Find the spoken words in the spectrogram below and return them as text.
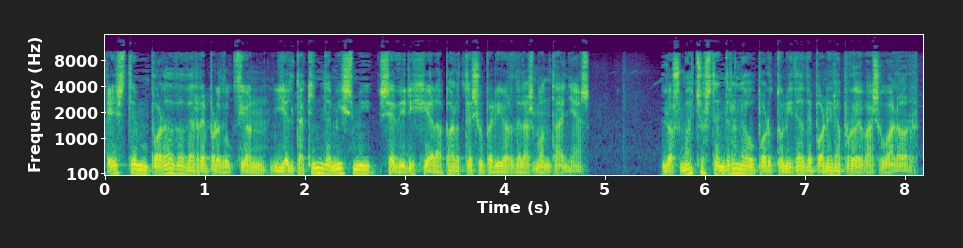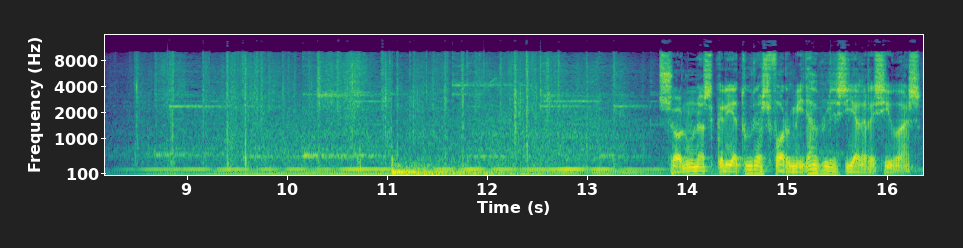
Es temporada de reproducción y el taquín de Mismi se dirige a la parte superior de las montañas. Los machos tendrán la oportunidad de poner a prueba su valor. Son unas criaturas formidables y agresivas.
